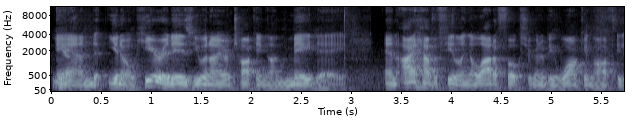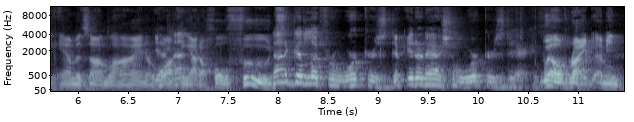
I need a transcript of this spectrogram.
Yeah. And, you know, here it is, you and I are talking on May Day. And I have a feeling a lot of folks are going to be walking off the Amazon line or Yeah, walking not- out of Whole Foods. Not a good look for Workers, International Workers' Day. well, right. I mean,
